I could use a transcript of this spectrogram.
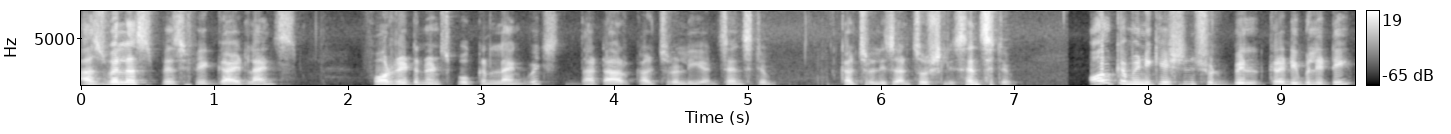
as well as specific guidelines for written and spoken language that are culturally and sensitive, culturally and socially sensitive. All communication should build credibility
